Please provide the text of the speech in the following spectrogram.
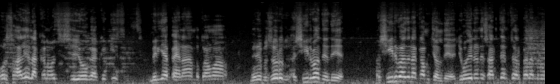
ਔਰ ਸਾਰੇ ਇਲਾਕਿਆਂ ਨਾਲ ਸਹਿਯੋਗ ਹੈ ਕਿਉਂਕਿ ਮੇਰੀਆਂ ਭੈਣਾਂ ਮਾਤਾਵਾਂ ਮੇਰੇ ਬਜ਼ੁਰਗ ਆਸ਼ੀਰਵਾਦ ਦਿੰਦੇ ਆ। ਆਸ਼ੀਰਵਾਦ ਨਾਲ ਕੰਮ ਚੱਲਦੇ ਆ। ਜੋ ਇਹਨਾਂ ਨੇ ਸਾਢੇ ਤਿੰਨ ਸਾਲ ਪਹਿਲਾਂ ਮੈਨੂੰ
